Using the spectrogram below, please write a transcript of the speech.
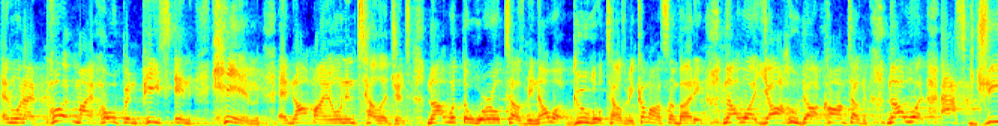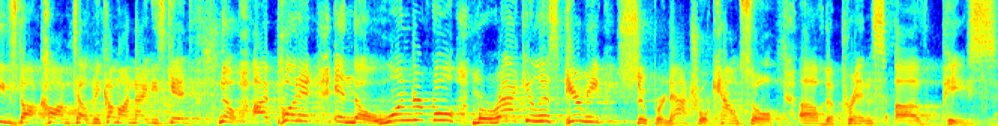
And when I put my hope and peace in Him and not my own intelligence, not what the world tells me, not what Google tells me, come on, somebody, not what Yahoo.com tells me, not what AskJeeves.com tells me, come on, 90s kids. No, I put it in the wonderful, miraculous, hear me, supernatural counsel of the Prince of Peace.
